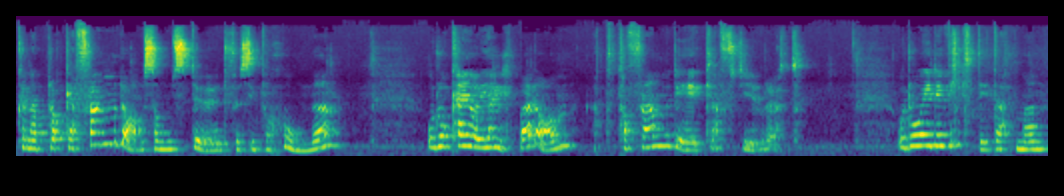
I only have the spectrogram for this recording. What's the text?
kunna plocka fram dem som stöd för situationen. Och då kan jag hjälpa dem att ta fram det kraftdjuret. Och då är det viktigt att man,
